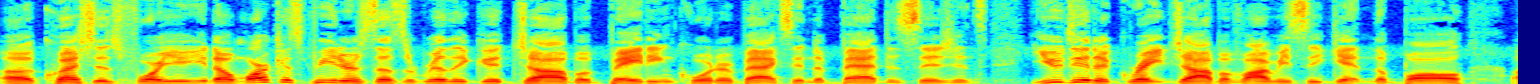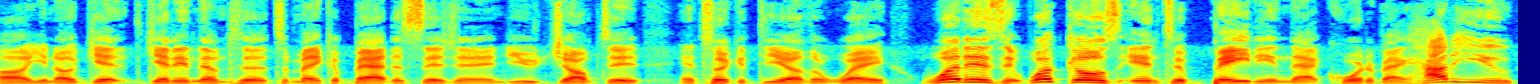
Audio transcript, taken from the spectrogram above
uh, questions for you. You know, Marcus Peters does a really good job of baiting quarterbacks into bad decisions. You did a great job of obviously getting the ball, uh, you know, get, getting them to, to make a bad decision, and you jumped it and took it the other way. What is it? What goes into baiting that quarterback? How do you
